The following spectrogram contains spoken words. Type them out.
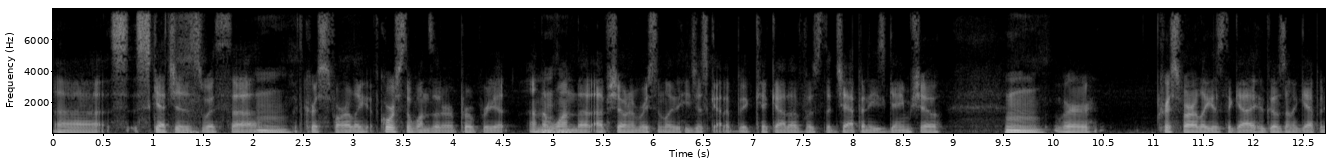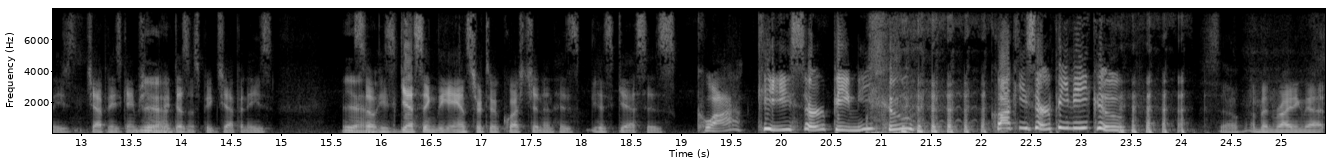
uh, s- sketches with uh, Mm. with Chris Farley. Of course, the ones that are appropriate. And the Mhm. one that I've shown him recently that he just got a big kick out of was the Japanese game show, Mm. where Chris Farley is the guy who goes on a Japanese Japanese game show Yeah. and he doesn't speak Japanese. Yeah. So he's guessing the answer to a question, and his his guess is Kwa ki serpi niku. Kwa ki serpi niku. so I've been writing that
